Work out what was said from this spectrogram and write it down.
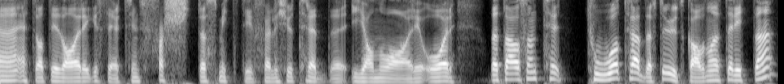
etter at de da registrerte sin første smittetilfelle 23. januar i år. Dette er altså tre- 32. utgaven av dette rittet.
